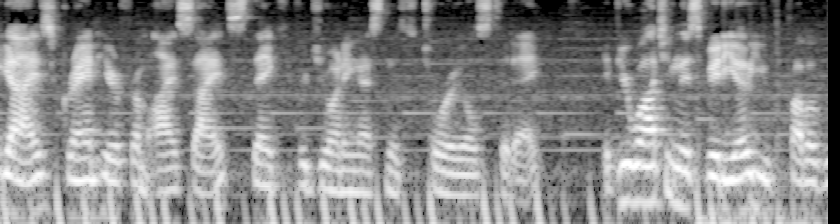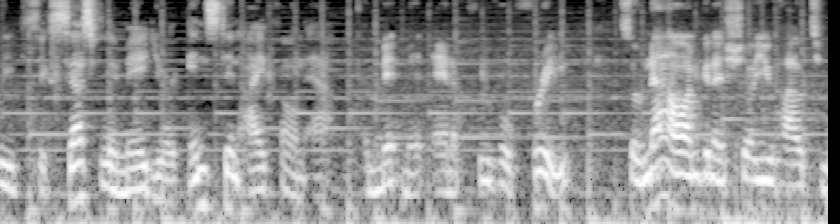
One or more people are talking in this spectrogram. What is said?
guys, Grant here from iSites. Thank you for joining us in the tutorials today. If you're watching this video, you've probably successfully made your instant iPhone app commitment and approval free. So now I'm going to show you how to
